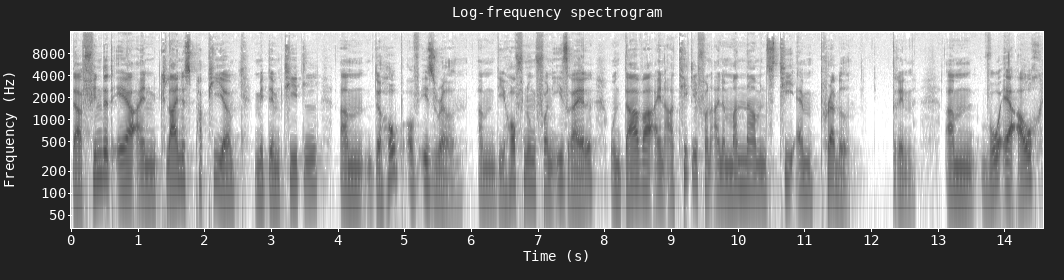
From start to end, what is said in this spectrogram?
da findet er ein kleines Papier mit dem Titel ähm, The Hope of Israel, ähm, die Hoffnung von Israel, und da war ein Artikel von einem Mann namens T.M. Preble drin ähm, wo er auch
